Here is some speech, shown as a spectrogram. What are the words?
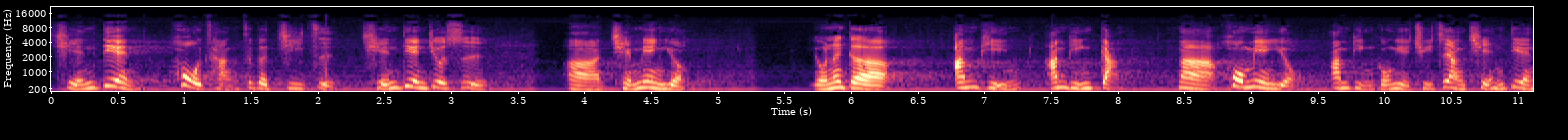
前店后厂这个机制。前店就是啊前面有有那个。安平安平港，那后面有安平工业区，这样前店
